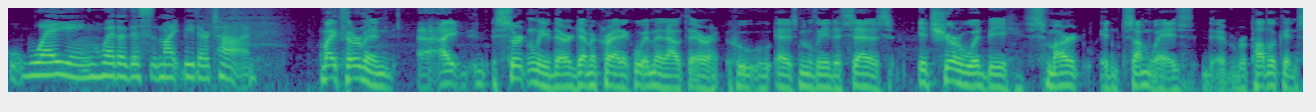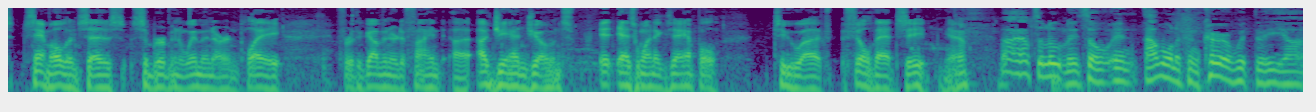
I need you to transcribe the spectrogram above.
weighing whether this might be their time. Mike Thurmond, I certainly there are Democratic women out there who, as Melita says, it sure would be smart in some ways. The Republicans, Sam Olens says, suburban women are in play for the governor to find uh, a Jan Jones as one example to uh, fill that seat. Yeah. Absolutely. So, and I want to concur with the uh,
